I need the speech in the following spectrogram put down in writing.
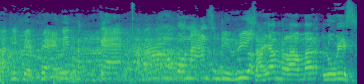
Tadi bebek ini tekek. Ponakan sendiri kok. saya melamar Luis.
